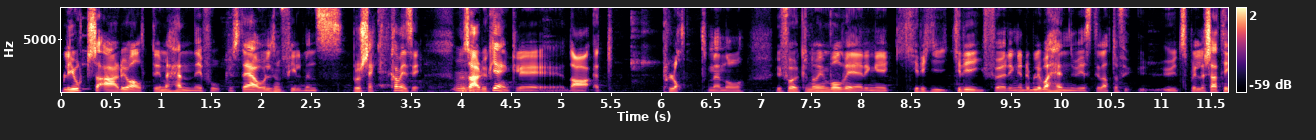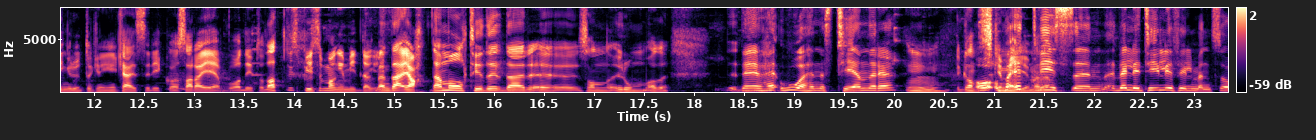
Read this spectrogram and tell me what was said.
blir gjort, så er det jo alltid med henne i fokus. Det er jo liksom filmens prosjekt, kan vi si. Men så er det jo ikke egentlig da et plott med noe Vi får jo ikke noe involvering i krig, krigføringer. Det blir bare henvist til at det utspiller seg ting rundt omkring i Keiserriket og Sarajevo og dit og datt. Vi spiser mange middager. Men det er, ja, det er måltider, det er eh, sånn rom og det, Det er hun og hennes tjenere. mm, Og, Ganske og på mye et med vis, eh, veldig tidlig i filmen, så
